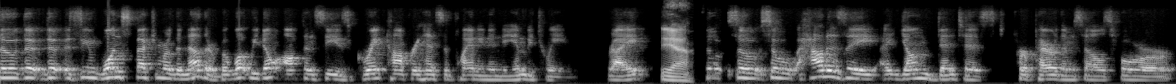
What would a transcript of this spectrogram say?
So the, the it's one spectrum or the other, but what we don't often see is great comprehensive planning in the in between, right? Yeah. So so so how does a, a young dentist prepare themselves for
